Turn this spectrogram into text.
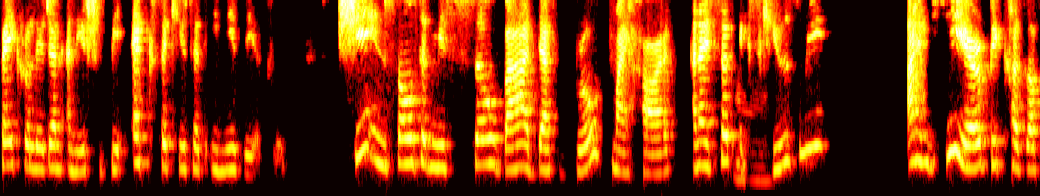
fake religion, and you should be executed immediately. She insulted me so bad that broke my heart. And I said, mm-hmm. Excuse me? I'm here because of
